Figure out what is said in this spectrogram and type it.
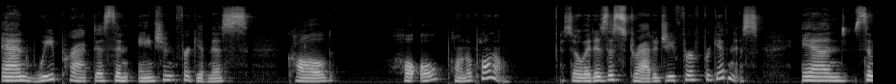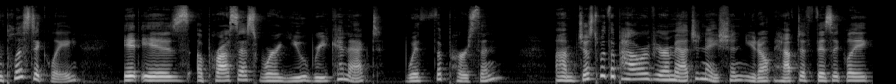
And we practice an ancient forgiveness called Ho'oponopono. So it is a strategy for forgiveness. And simplistically, it is a process where you reconnect with the person um, just with the power of your imagination. You don't have to physically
